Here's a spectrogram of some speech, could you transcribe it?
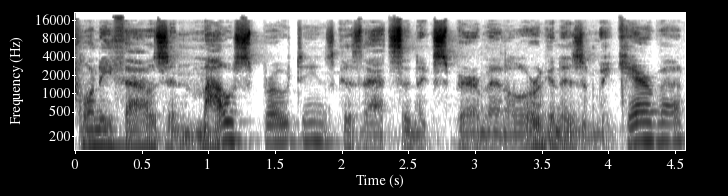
20,000 mouse proteins, because that's an experimental organism we care about,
